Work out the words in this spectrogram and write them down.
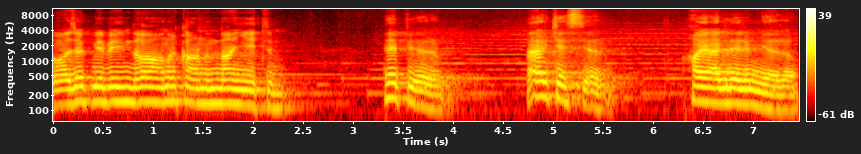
Doğacak bebeğim daha ana karnından yetim. Hep yarım. Herkes yarım. Hayallerim yarım.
